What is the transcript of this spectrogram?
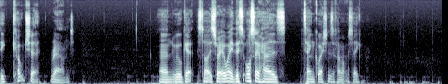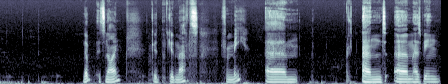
the culture round. And we'll get started straight away. This also has 10 questions, if I'm not mistaken. Nope, it's 9. Good good maths from me. Um, and um, has been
